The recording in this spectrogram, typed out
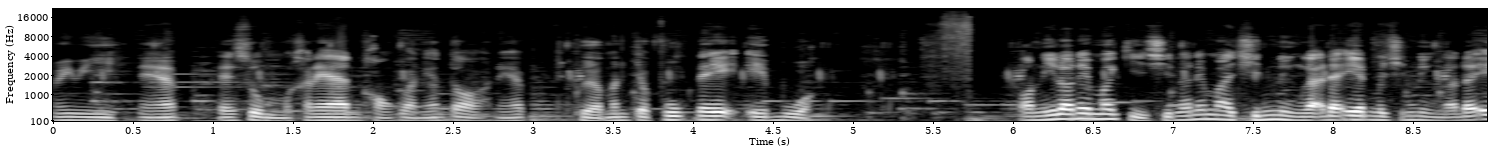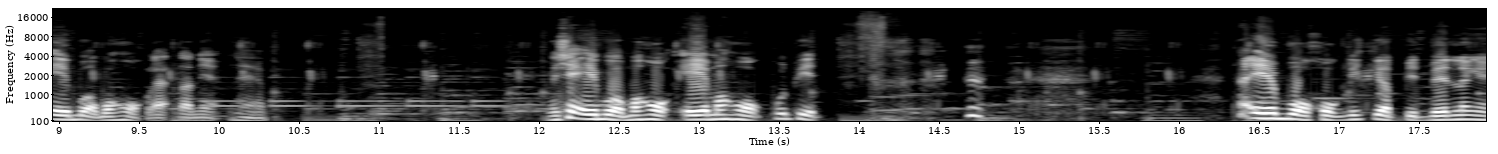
ไม่มีนะครับไปสุ่มคะแนนของขวัญกันต่อนะครับ เผื่อมันจะฟุกได้ A บวก ตอนนี้เราได้มากี่ชิ้นแล้วได้มาชิ้นหนึ่งแล้วได้ A มาชิ้นหนึ่งแล้วได้ A บวกมาหกแล้วตอนเนี้ยนะครับ ไม่ใช่ A บวกมาหก A มาหกพูดผิด ถ้า A บวกหกนี่เกือบปิดเว้นแล้วไง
